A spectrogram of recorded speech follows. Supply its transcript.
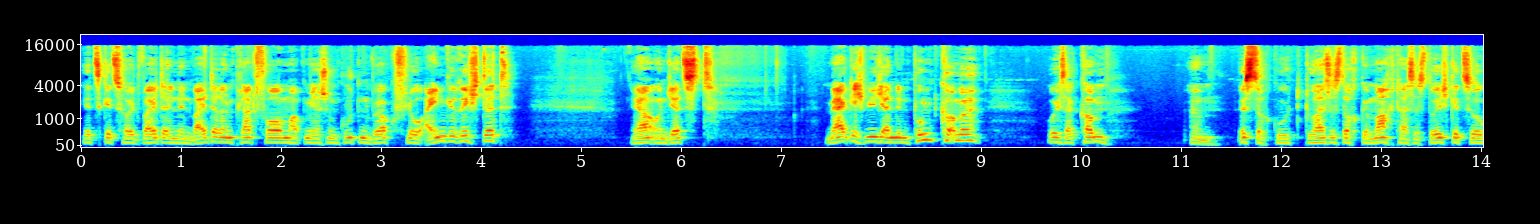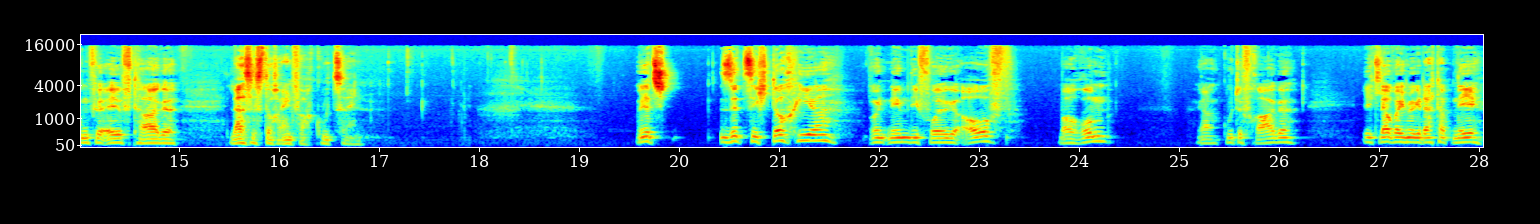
jetzt geht's heute weiter in den weiteren Plattformen, habe mir schon guten Workflow eingerichtet, ja, und jetzt merke ich, wie ich an den Punkt komme, wo ich sage, komm, ähm, ist doch gut, du hast es doch gemacht, hast es durchgezogen für elf Tage, lass es doch einfach gut sein. Und jetzt sitze ich doch hier und nehme die Folge auf. Warum? Ja, gute Frage. Ich glaube, weil ich mir gedacht habe, nee,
